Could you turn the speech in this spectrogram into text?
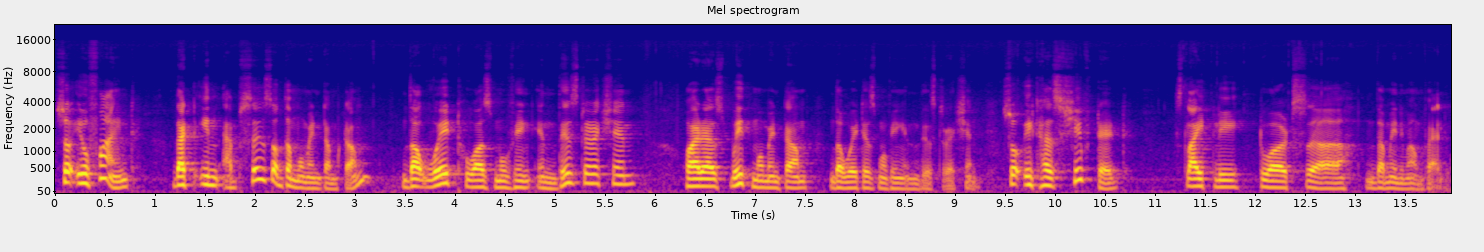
So, you find that in absence of the momentum term the weight was moving in this direction whereas with momentum the weight is moving in this direction. So, it has shifted slightly towards uh, the minimum value.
